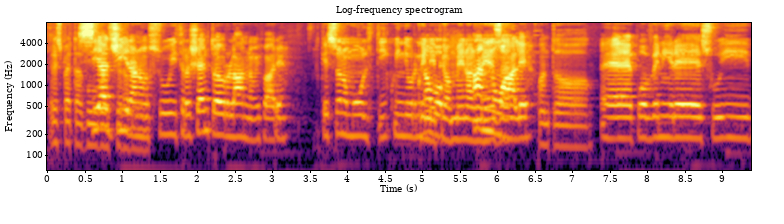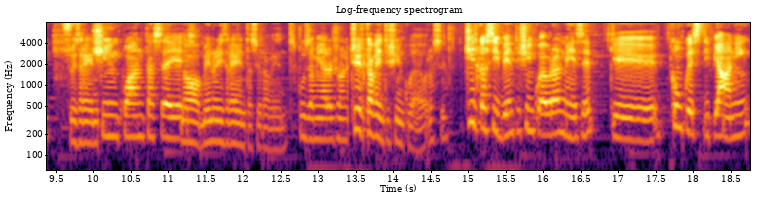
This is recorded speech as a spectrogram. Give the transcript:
Rispetto a Google. Si aggirano sui 300 euro l'anno, mi pare. Che sono molti, quindi un Quindi rinnovo più o meno al annuale mese quanto eh, può venire sui sui 30 56 No, meno di 30 sicuramente. Scusami, hai ragione. Circa 25 euro, sì. Circa sì, 25 euro al mese che con questi piani,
